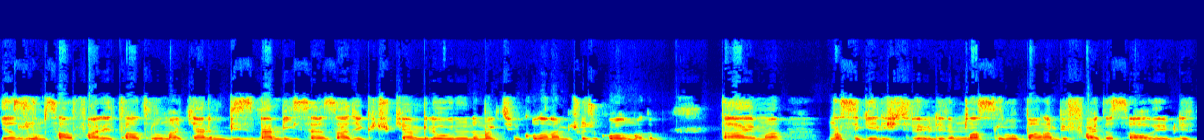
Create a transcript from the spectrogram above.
yazılımsal faaliyete atılmak. Yani biz ben bilgisayar sadece küçükken bile oyun oynamak için kullanan bir çocuk olmadım. Daima nasıl geliştirebilirim, nasıl bu bana bir fayda sağlayabilir?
